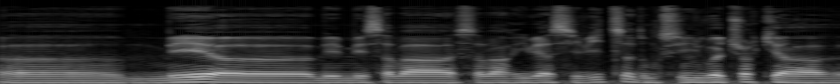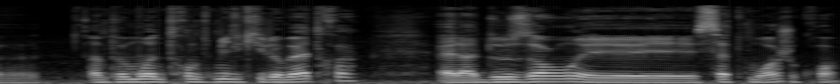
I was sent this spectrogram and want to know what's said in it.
Euh, mais, euh, mais, ça va ça va arriver assez vite. Donc c'est une voiture qui a un peu moins de 30 000 km. Elle a 2 ans et 7 mois, je crois.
